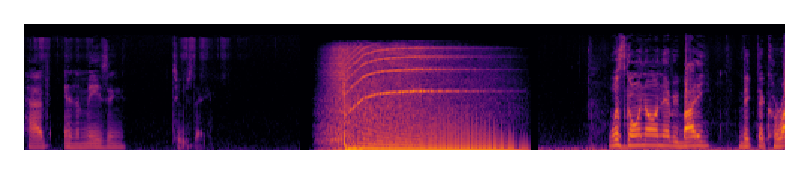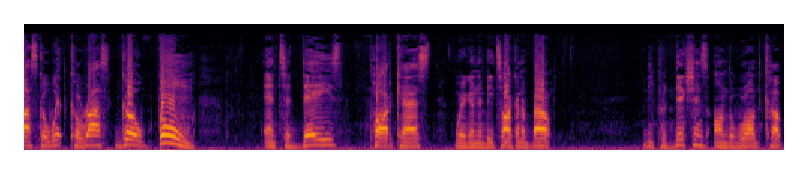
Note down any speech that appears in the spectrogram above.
Have an amazing Tuesday. What's going on, everybody? Victor Carrasco with Carrasco Boom. And today's podcast, we're going to be talking about the predictions on the World Cup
